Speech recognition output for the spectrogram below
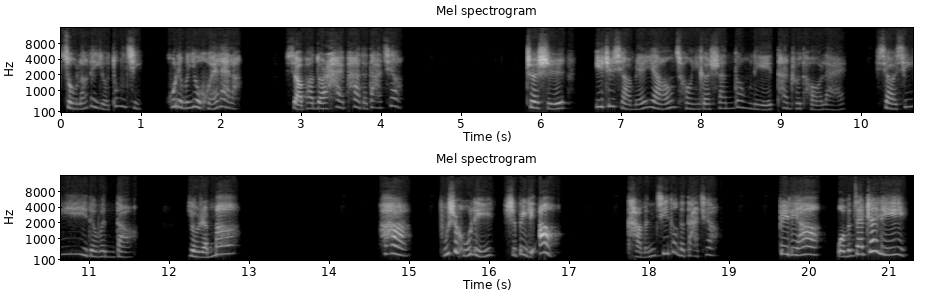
走廊里有动静，狐狸们又回来了。小胖墩害怕的大叫。这时，一只小绵羊从一个山洞里探出头来，小心翼翼的问道：“有人吗？”哈哈。不是狐狸，是贝里奥！卡门激动的大叫：“贝里奥，我们在这里！”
